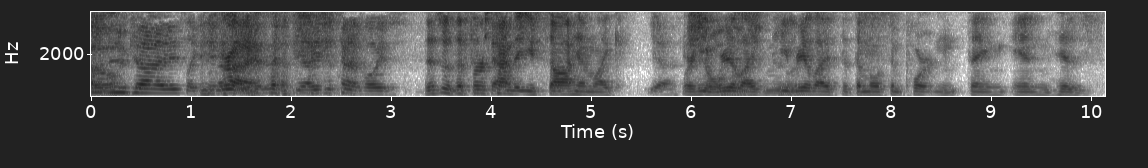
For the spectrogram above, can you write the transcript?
love you guys. Like he's not- Right. yeah, he's just kind of always This was the first time that you saw him like yeah. where he Show realized emotion, he really. realized that the most important thing in his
